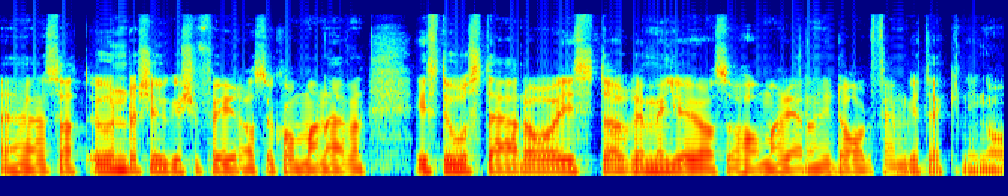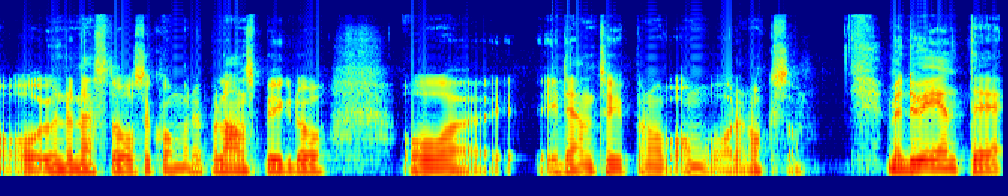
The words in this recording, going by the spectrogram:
Eh, så att under 2024 så kommer man även i storstäder och i större miljöer så har man redan idag 5G-täckning och, och under nästa år så kommer det på landsbygd och, och eh, i den typen av områden också. Men du eh, är inte,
